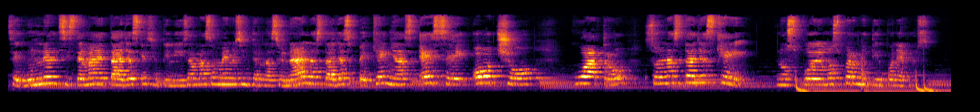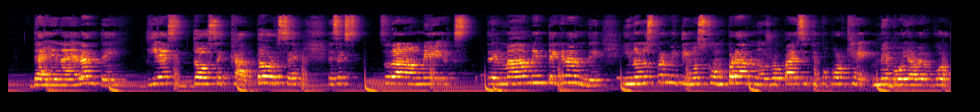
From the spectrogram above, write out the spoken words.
Según el sistema de tallas que se utiliza más o menos internacional, las tallas pequeñas S, 8, 4 son las tallas que nos podemos permitir ponernos. De ahí en adelante, 10, 12, 14 es extremadamente grande y no nos permitimos comprarnos ropa de ese tipo porque me voy a ver gorda,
